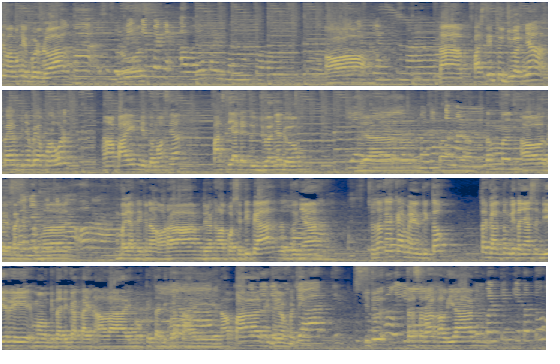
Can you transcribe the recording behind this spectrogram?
cuma menghibur doang? Sama sebenarnya sih pengen awalnya pengen banyak followers gitu. Oh. Yang senang. Nah, pasti tujuannya pengen punya banyak followers ngapain gitu? Maksudnya pasti ada tujuannya dong. Ya, Biar banyak, banyak teman. Oh, biar banyak teman. dikenal orang. Banyak dikenal orang dengan hal positif ya tentunya. pasti. Soalnya kayak kayak main TikTok tergantung kitanya sendiri mau kita dikatain alay mau kita dikatain Iya. apa Kita gitu yang penting itu terserah kalian. Yang penting kita tuh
